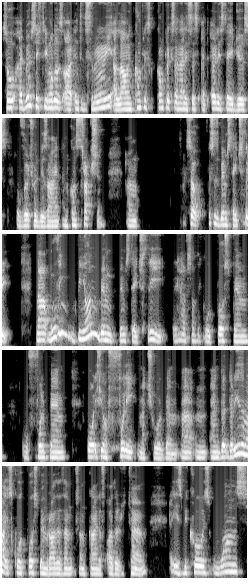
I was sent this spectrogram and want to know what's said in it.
So stage three models are interdisciplinary, allowing complex, complex analysis at early stages of virtual design and construction. Um, so this is BIM stage three. Now moving beyond BIM, BIM stage three, we have something called post-BIM or full BIM or if you're fully mature BIM. Uh, and the, the, reason why it's called post-BIM rather than some kind of other term is because once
